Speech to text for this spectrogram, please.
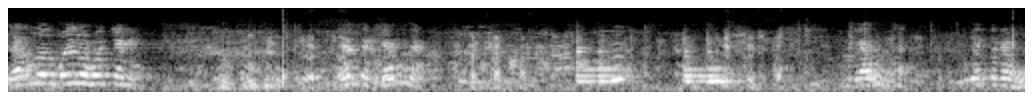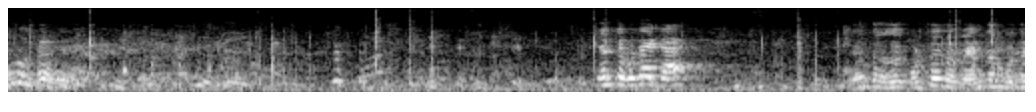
ಕೆರುದಲ್ಲಿ ಬೈಲ ಹೋಗ್ಯಾರಿ ಎಂತ ಕೆರುದ? ಕೆರುದ. ಎಂತ ಹುಡುಗ ಎಂತ ಗೊತ್ತಾಯ್ತಾ? ಎಂತ ಎಲ್ಲ ಕೊಡ್ತಾ ಇದ್ದಾರೆ ಎಂತ ಕೊಡ್ತಾ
